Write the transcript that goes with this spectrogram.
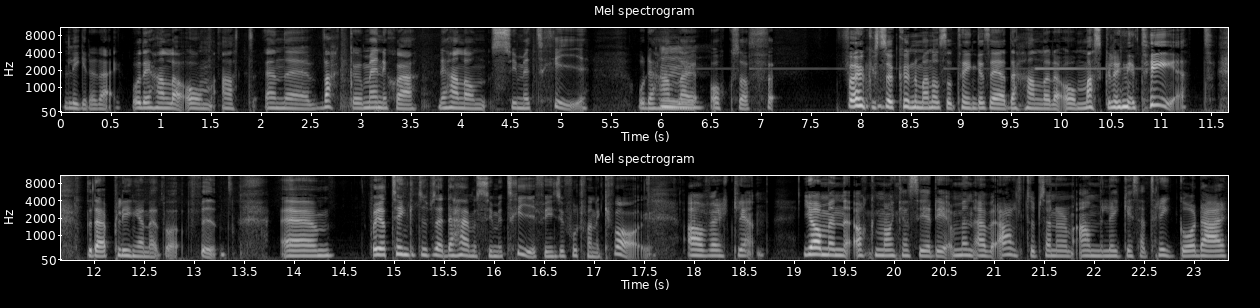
ligger det där. Och det handlar om att en eh, vacker människa, det handlar om symmetri. Och det handlar Mm. också, för, förr så kunde man också tänka sig att det handlade om maskulinitet. Det där plingandet var fint. Um, och jag tänker typ så här, det här med symmetri finns ju fortfarande kvar. Ja, verkligen. Ja, men och man kan se det men överallt. Typ så när de anlägger så här, trädgårdar.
